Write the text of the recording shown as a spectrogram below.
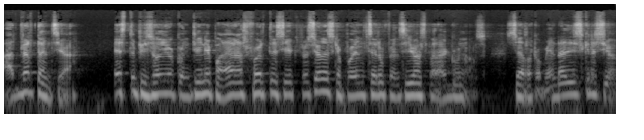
Advertencia. Este episodio contiene palabras fuertes y expresiones que pueden ser ofensivas para algunos. Se recomienda discreción.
